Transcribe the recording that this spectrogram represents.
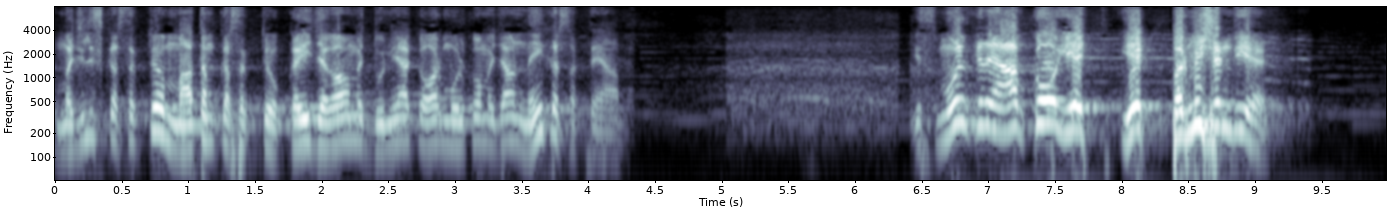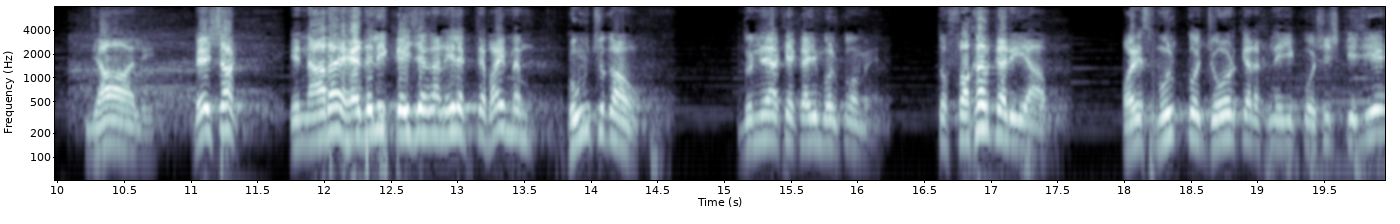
مجلس کر سکتے ہو، ماتم کر سکتے ہو۔ کئی جگہوں میں، دنیا کے اور ملکوں میں جاؤ نہیں کر سکتے آپ۔ اس ملک نے آپ کو یہ پرمیشن دی ہے۔ جا علی، بے شک یہ نعرہ حیدلی کئی جگہ نہیں لگتے۔ بھائی، میں گھوم چکا ہوں دنیا کے کئی ملکوں میں۔ تو فخر کریے آپ اور اس ملک کو جوڑ کے رکھنے کی کوشش کیجیے۔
